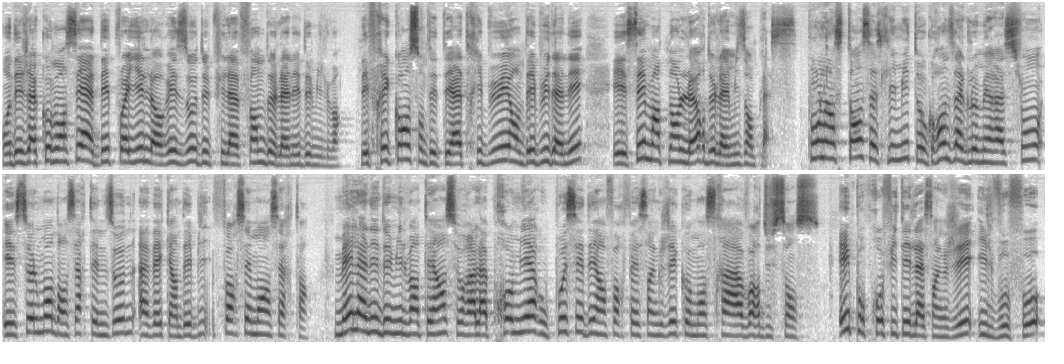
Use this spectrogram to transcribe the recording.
ont déjà commencé à déployer leur réseau depuis la fin de l'année 2020. Les fréquences ont été attribuées en début d'année et c'est maintenant l'heure de la mise Pour l'instant, ça se limite aux grandes agglomérations et seulement dans certaines zones avec un débit forcément incertain. Mais l'année 2021 sera la première où posséder un forfait 5G commencera à avoir du sens. Et pour profiter de la 5G, il vous faut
